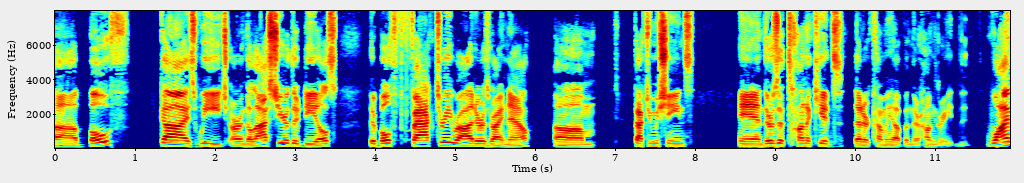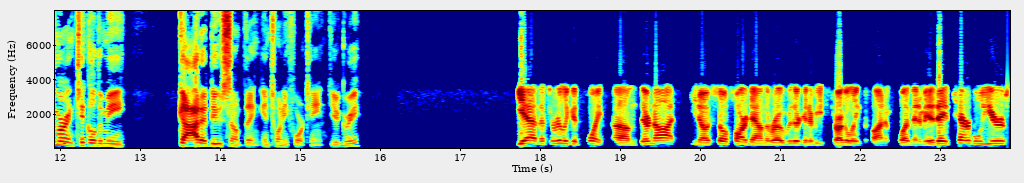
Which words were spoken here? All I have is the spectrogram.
Uh, both guys, Weege, are in the last year of their deals. They're both factory riders right now, um, factory machines, and there's a ton of kids that are coming up and they're hungry. Weimer and Tickle, to me, got to do something in 2014. Do you agree? Yeah, that's a really good point. Um, they're not, you know, so far down the road where they're going to be struggling to find employment. I mean, if they have terrible years,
